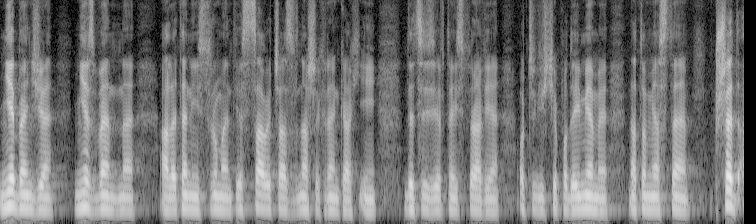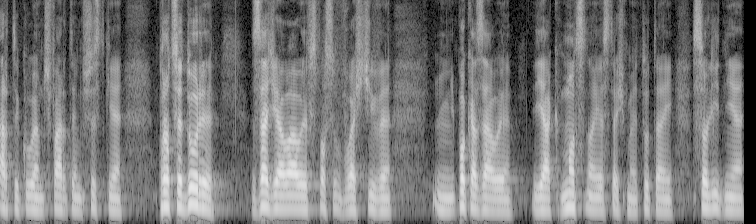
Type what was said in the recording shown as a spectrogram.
nie będzie niezbędne, ale ten instrument jest cały czas w naszych rękach i decyzję w tej sprawie oczywiście podejmiemy. Natomiast te przed artykułem czwartym wszystkie procedury zadziałały w sposób właściwy, mm, pokazały, jak mocno jesteśmy tutaj solidnie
